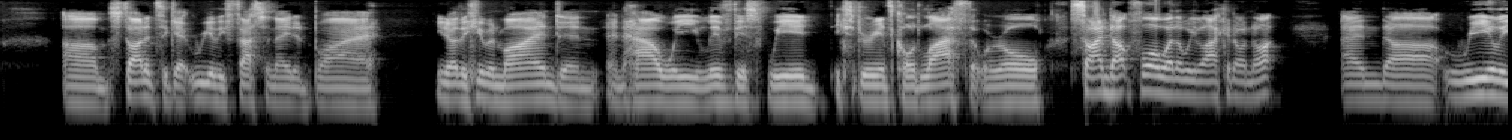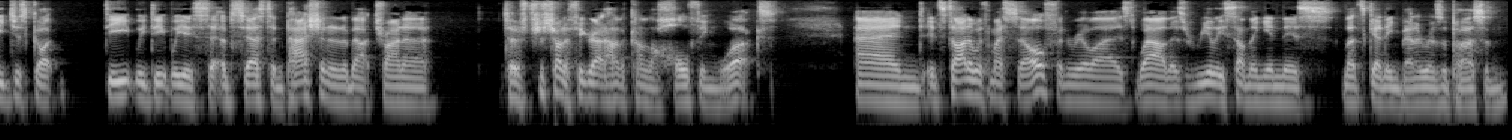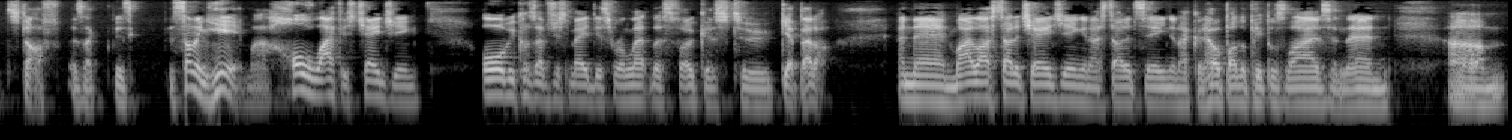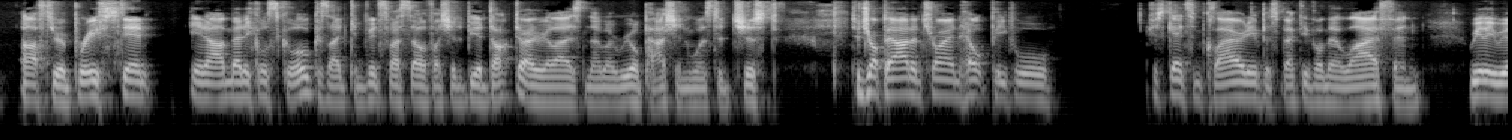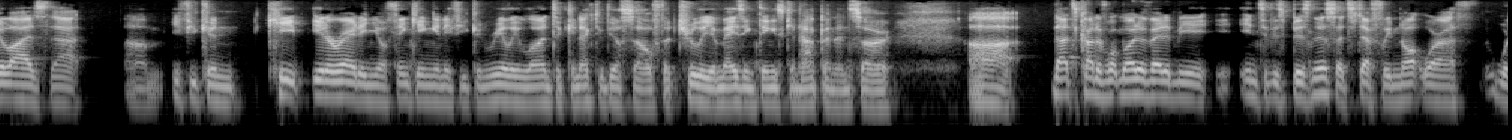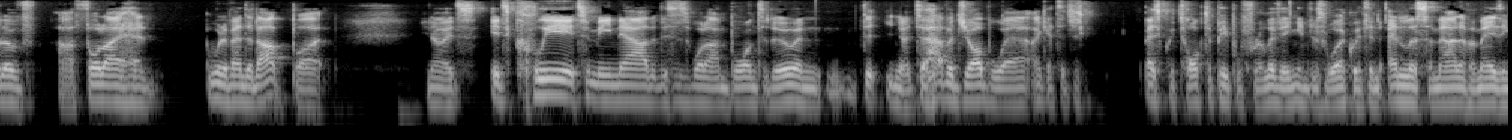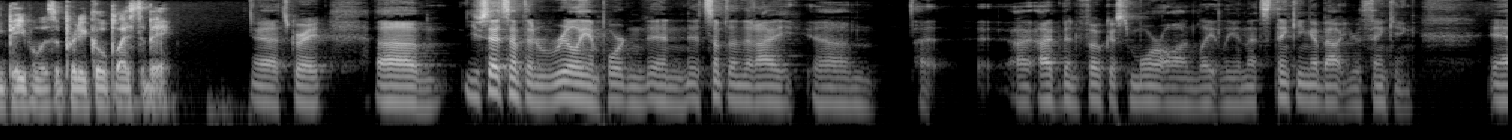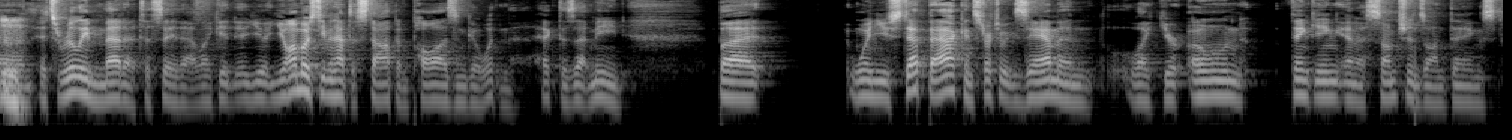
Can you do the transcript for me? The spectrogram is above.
um, started to get really fascinated by you know the human mind and and how we live this weird experience called life that we're all signed up for, whether we like it or not and uh, really just got deeply, deeply obsessed and passionate about trying to, to just trying to figure out how the kind of the whole thing works. And it started with myself and realized, wow, there's really something in this. Let's getting better as a person stuff. There's like there's, there's something here. My whole life is changing, all because I've just made this relentless focus to get better. And then my life started changing, and I started seeing that I could help other people's lives. And then um, after a brief stint in our medical school because I'd convinced myself I should be a doctor. I realized no, my real passion was to just to drop out and try and help people just gain some clarity and perspective on their life and really realize that um, if you can keep iterating your thinking and if you can really learn to connect with yourself that truly amazing things can happen and so uh, that's kind of what motivated me into this business it's definitely not where i th- would have uh, thought i had would have ended up but you know, it's it's clear to me now that this is what I'm born to do, and that, you know, to have a job where I get to just basically talk to people for a living and just work with an endless amount of amazing people is a pretty cool place to be. Yeah, that's great. Um, you said something really important, and it's something that I, um, I have been focused more on lately, and that's thinking about your thinking. And mm. it's really meta to say that. Like it, you, you almost even have to stop and pause and go, "What in the heck does that mean?" But when you step back and start to examine like your own thinking and assumptions on things,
